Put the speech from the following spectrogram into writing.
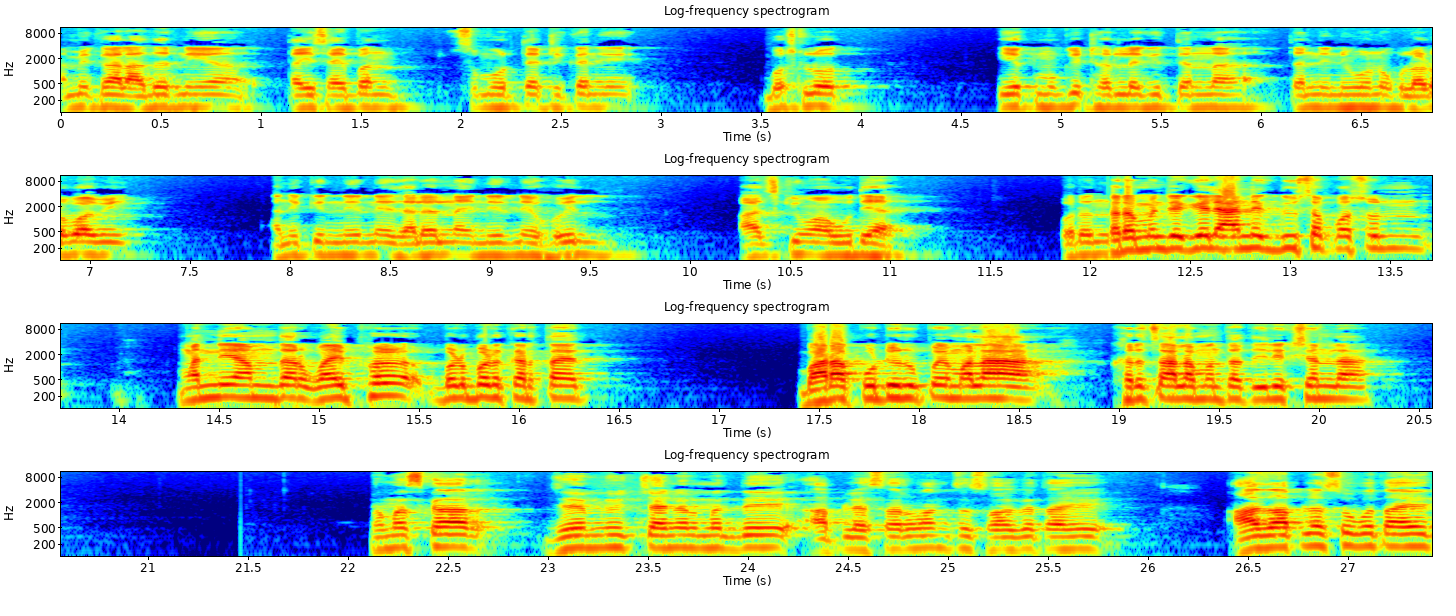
आम्ही काल आदरणीय ताईसाहेबांसमोर त्या ठिकाणी बसलो. एकमुखी ठरलं की त्यांना त्यांनी निवडणूक लढवावी. आणि की निर्णय झालेला नाही निर्णय होईल आज किंवा उद्या. परंतु खरं म्हणजे गेल्या अनेक दिवसापासून माननीय आमदार वायफळ बडबड करतायत. बारा कोटी रुपये मला खर्च आला म्हणतात इलेक्शनला. नमस्कार. जेएम न्यूज चॅनलमध्ये आपल्या सर्वांचं स्वागत आहे. आज आपल्यासोबत आहेत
